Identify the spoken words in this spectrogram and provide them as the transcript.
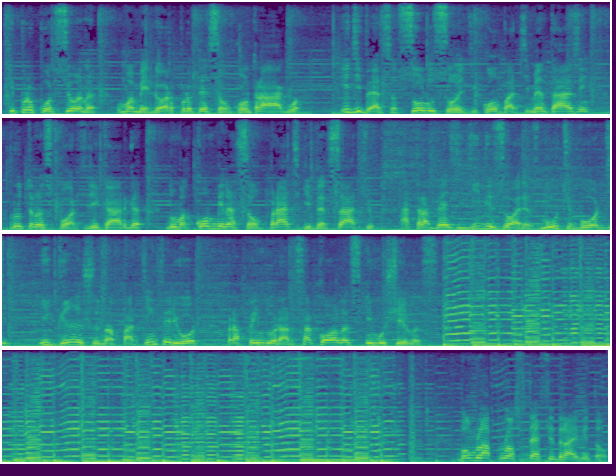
que proporciona uma melhor proteção contra a água e diversas soluções de compartimentagem para o transporte de carga numa combinação prática e versátil através de divisórias multiboard e ganchos na parte inferior para pendurar sacolas e mochilas. Vamos lá para o nosso test drive então.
